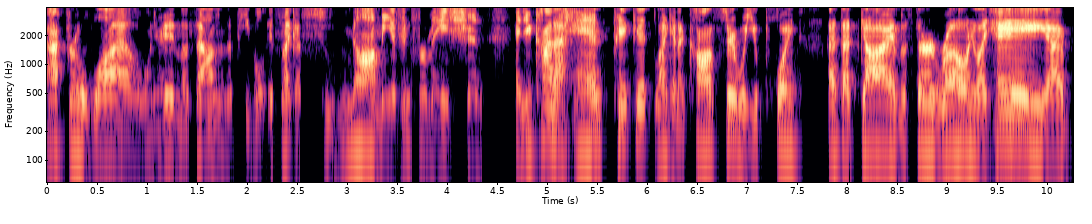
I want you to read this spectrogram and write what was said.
after a while, when you're hitting the thousands of people, it's like a tsunami of information, and you kind of handpick it like in a concert where you point at that guy in the third row and you're like, "Hey, I'm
